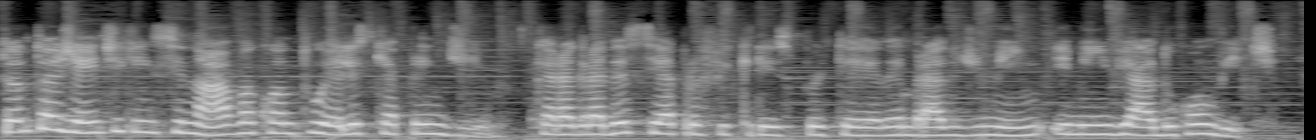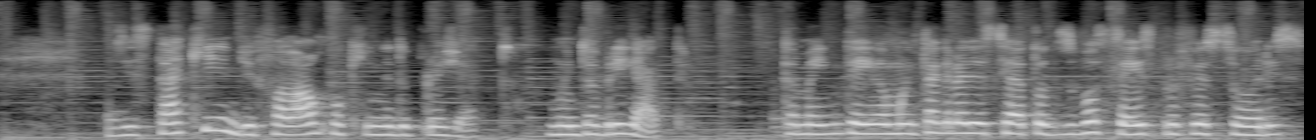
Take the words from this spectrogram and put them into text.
tanto a gente que ensinava quanto eles que aprendiam. Quero agradecer a Prof. Cris por ter lembrado de mim e me enviado o convite. De estar aqui, de falar um pouquinho do projeto. Muito obrigada. Também tenho muito a agradecer a todos vocês, professores,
